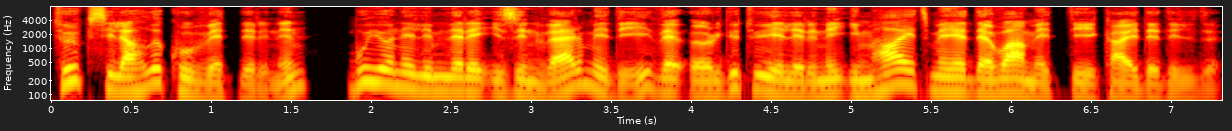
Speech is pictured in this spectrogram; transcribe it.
Türk Silahlı Kuvvetleri'nin bu yönelimlere izin vermediği ve örgüt üyelerini imha etmeye devam ettiği kaydedildi.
